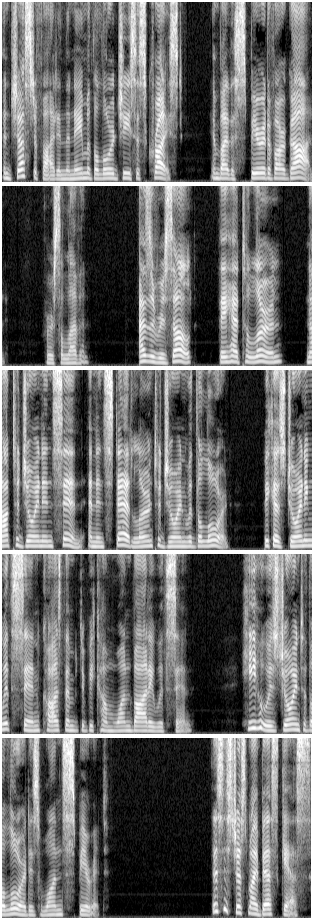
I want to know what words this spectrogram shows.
and justified in the name of the Lord Jesus Christ and by the Spirit of our God. Verse 11. As a result, they had to learn not to join in sin, and instead learn to join with the Lord, because joining with sin caused them to become one body with sin. He who is joined to the Lord is one spirit. This is just my best guess,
